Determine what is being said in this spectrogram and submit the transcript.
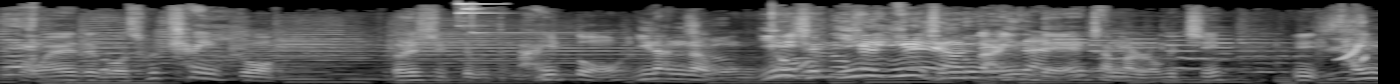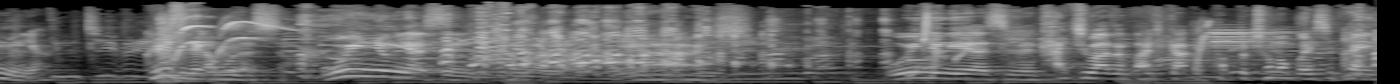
또 와야 되고 솔창이 또 어렸을 때부터 많이 또 일하느라고 일이, 전- 일이, 일이 전부가 아닌데 참말로 그렇지 이 4인용이야? 그래서 내가 못 왔어 5인용이었으면 참말로 이야 씨. 5인용이었으면 같이 와서 맛있게 아까 밥도 처먹고 했을 판이지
